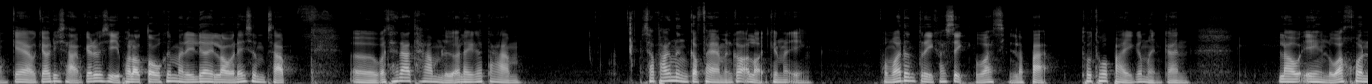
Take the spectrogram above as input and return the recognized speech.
2 แก้วแก้วที่ 3 แก้วที่ 4 พอเราโตขึ้นมาเรื่อยๆ เราได้ซึมซับวัฒนธรรมหรืออะไรก็ตาม สักพักหนึ่งกาแฟมันก็อร่อยขึ้นมาเอง ผมว่าดนตรีคลาสสิกหรือว่าศิลปะทั่ว ๆ ไปก็เหมือนกัน เราเองหรือว่าคน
